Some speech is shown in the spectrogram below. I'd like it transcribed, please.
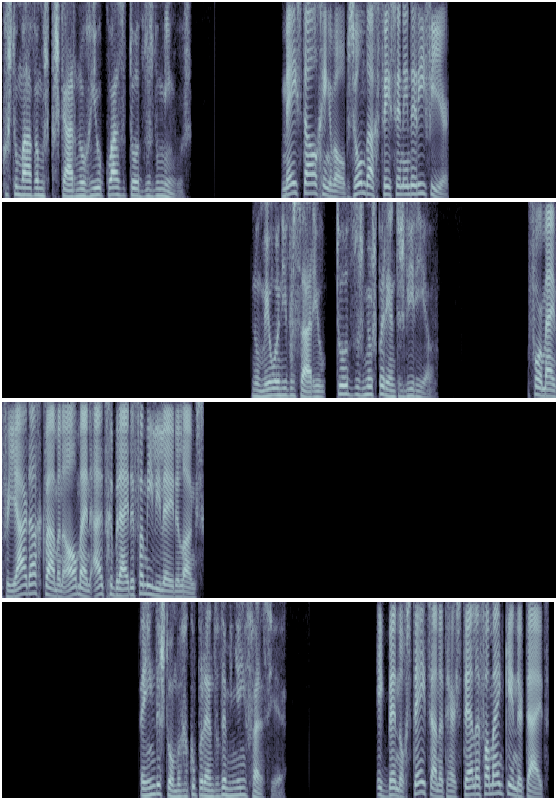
Costumávamos pescar no rio quase todos os domingos. Meestal gingen we op zondag vissen in de rivier. No meu aniversário, todos os meus parentes viriam. Voor mijn verjaardag kwamen al mijn uitgebreide familieleden langs. Ainda estou me recuperando da minha infância. Ik ben nog steeds aan het herstellen van mijn kindertijd.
